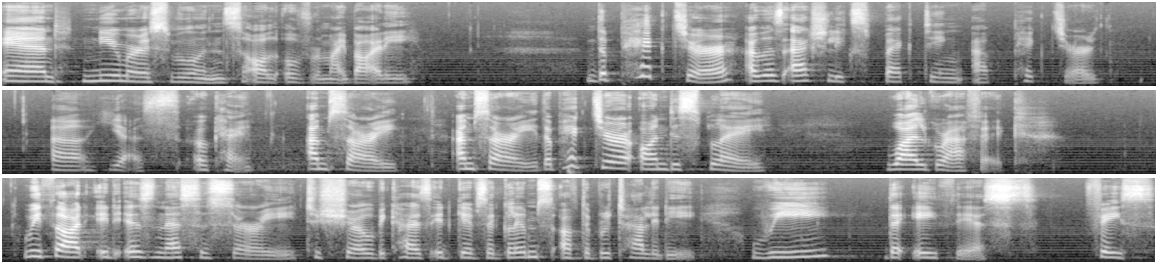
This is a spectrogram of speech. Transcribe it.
and numerous wounds all over my body. The picture, I was actually expecting a picture. Uh, yes, okay. I'm sorry. I'm sorry. The picture on display, while graphic, we thought it is necessary to show because it gives a glimpse of the brutality we, the atheists, face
